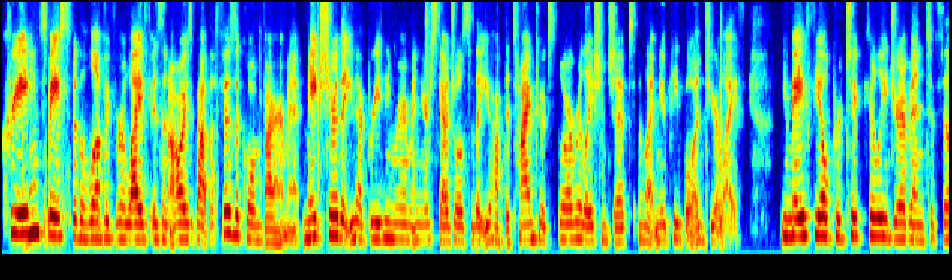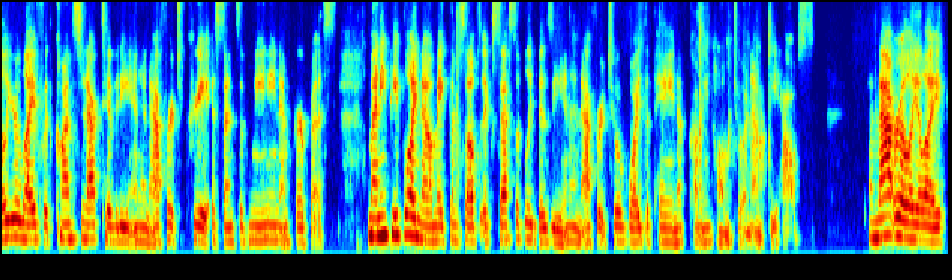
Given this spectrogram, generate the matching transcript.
creating space for the love of your life isn't always about the physical environment. Make sure that you have breathing room in your schedule so that you have the time to explore relationships and let new people into your life. You may feel particularly driven to fill your life with constant activity in an effort to create a sense of meaning and purpose. Many people I know make themselves excessively busy in an effort to avoid the pain of coming home to an empty house. And that really like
